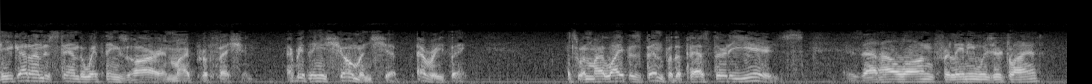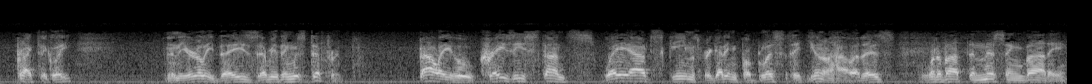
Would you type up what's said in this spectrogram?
you got to understand the way things are in my profession. Everything is showmanship. Everything. That's what my life has been for the past 30 years. Is that how long Ferlini was your client? Practically. In the early days, everything was different. Ballyhoo, crazy stunts, way out schemes for getting publicity. You know how it is. What about the missing body?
